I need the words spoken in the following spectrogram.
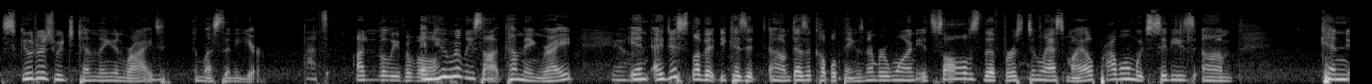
Scooters reached 10 million rides in less than a year. that's unbelievable. And who really saw it coming, right? Yeah. And I just love it because it um, does a couple things. Number one, it solves the first and last mile problem, which cities um, can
